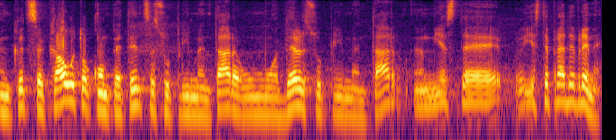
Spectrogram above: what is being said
încât să caut o competență suplimentară, un model suplimentar, îmi este, este prea devreme.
